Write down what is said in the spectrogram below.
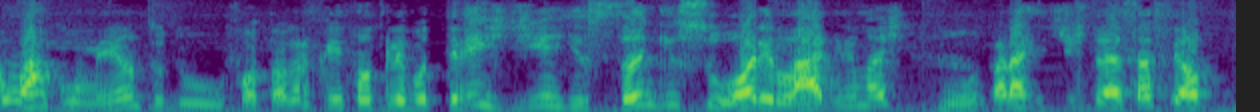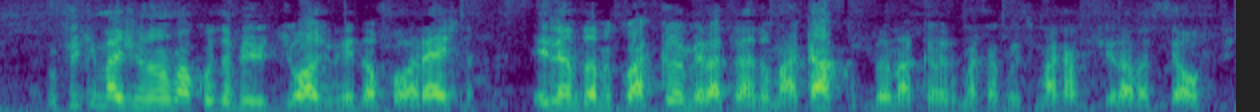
o argumento do fotógrafo é que ele falou que levou três dias de sangue, suor e lágrimas para registrar essa selfie. Eu fico imaginando uma coisa meio George, o rei da floresta, ele andando com a câmera atrás do macaco, dando a câmera pro macaco e esse macaco tirava selfie.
